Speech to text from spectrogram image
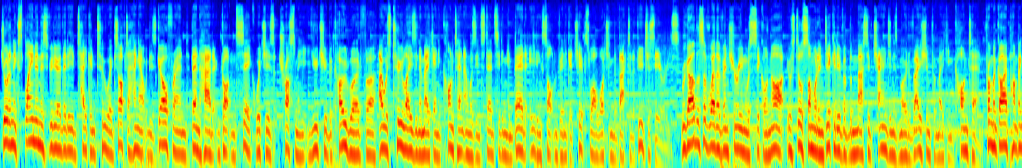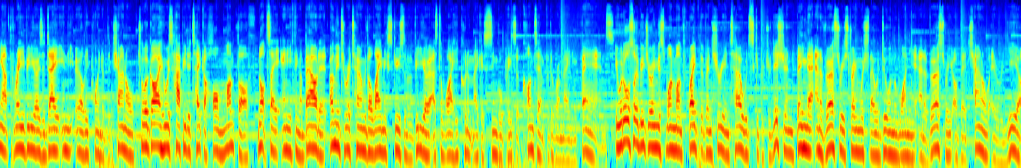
Jordan explained in this video that he had taken two weeks off to hang out with his girlfriend, then had gotten sick, which is, trust me, YouTuber code word for I was too lazy to make any content and was instead sitting in bed eating salt and vinegar chips while watching the Back to the Future series. Regardless of whether Venturian was sick or not, it was still somewhat indicative of the massive change in his motivation for making content. From a guy pumping out three videos a day in the early point of the channel, to a guy who was happy to take a whole month off, not say anything about it, only to return with a lame excuse of a video as to why he couldn't make a single piece of content for the remaining fans. It would also be during this one month break that Venturian Tale would skip a tradition, being their anniversary stream which they would do on the one year anniversary of their channel every year.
